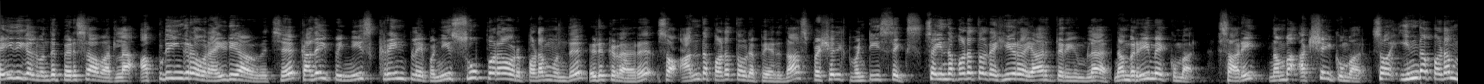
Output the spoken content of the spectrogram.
செய்திகள் வந்து பெருசா வரல. அப்படிங்கிற ஒரு ஐடியாவை வச்சு கதை பின்னி ஸ்கிரீன் பிளே பண்ணி சூப்பரா ஒரு படம் வந்து எடுக்கிறாரு. ஸோ அந்த படத்தோட பேர் தான் ஸ்பெஷல் டுவெண்ட்டி சிக்ஸ் ஸோ இந்த படத்தோட ஹீரோ யார் தெரியும்ல? நம்ம ரீமேக் குமார். சாரி நம்ம அக்ஷய் குமார். ஸோ இந்த படம்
